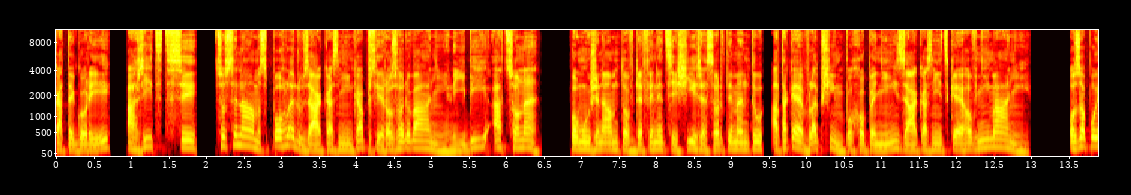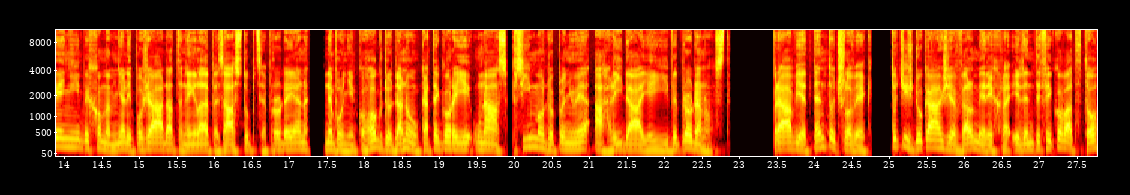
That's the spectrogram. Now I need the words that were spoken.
kategorii a říct si, co se nám z pohledu zákazníka při rozhodování líbí a co ne. Pomůže nám to v definici šíře sortimentu a také v lepším pochopení zákaznického vnímání. O zapojení bychom měli požádat nejlépe zástupce prodejen nebo někoho, kdo danou kategorii u nás přímo doplňuje a hlídá její vyprodanost. Právě tento člověk totiž dokáže velmi rychle identifikovat to,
